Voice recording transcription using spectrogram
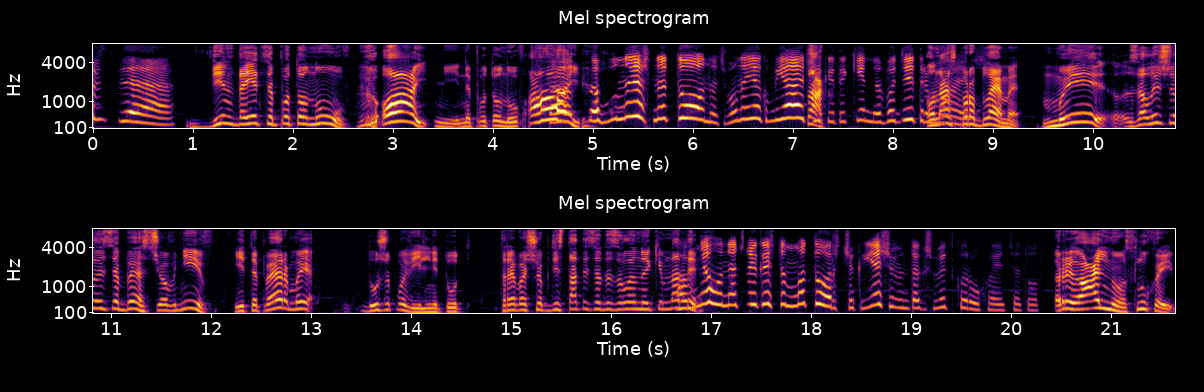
Сховався. Він, здається, потонув. Ай! Ні, не потонув. Ай! Та, та вони ж не тонуть, вони як м'ячики такі на воді. У нас проблеми. Ми залишилися без човнів, і тепер ми дуже повільні тут. Треба, щоб дістатися до зеленої А в нього наче якийсь там моторчик є, що він так швидко рухається тут. Реально, слухай,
